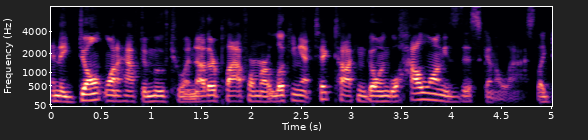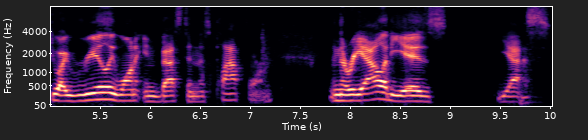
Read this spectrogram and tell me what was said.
and they don't want to have to move to another platform, are looking at TikTok and going, "Well, how long is this going to last? Like, do I really want to invest in this platform?" And the reality is, yes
